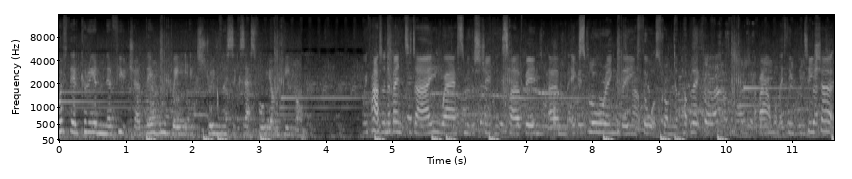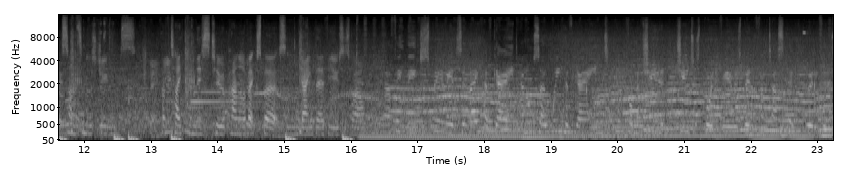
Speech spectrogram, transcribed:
with their career and their future, they will be extremely successful young people. We've had an event today where some of the students have been um, exploring the thoughts from the public about what they think of the t-shirts and some of the students have taken this to a panel of experts and gained their views as well. I think the experience that they have gained and also we have gained from a tutor's point of view has been fantastic, really good.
